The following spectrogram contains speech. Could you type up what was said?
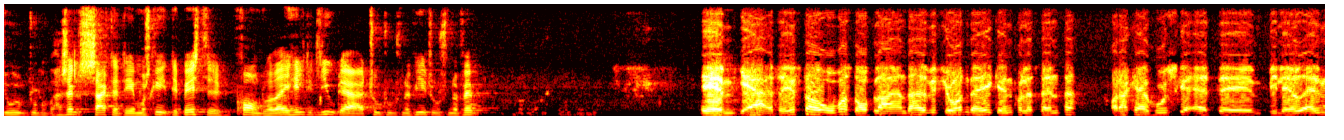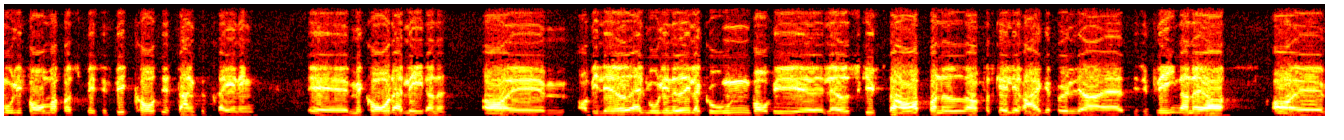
du, du har selv sagt, at det er måske det bedste form, du har været i hele dit liv der, 2004-2005. Øhm, ja, altså efter Oberstdorf-lejren, der havde vi 14 dage igen på La Santa, og der kan jeg huske, at øh, vi lavede alle mulige former for specifik kortdistancetræning øh, med kortatleterne. Og, øh, og vi lavede alt muligt nede i lagunen, hvor vi øh, lavede skifter op og ned og forskellige rækkefølger af disciplinerne. Og, og, øh,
